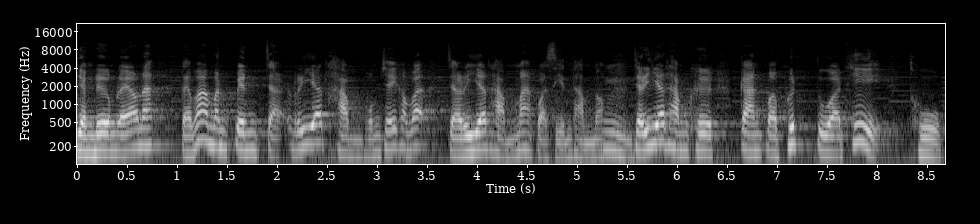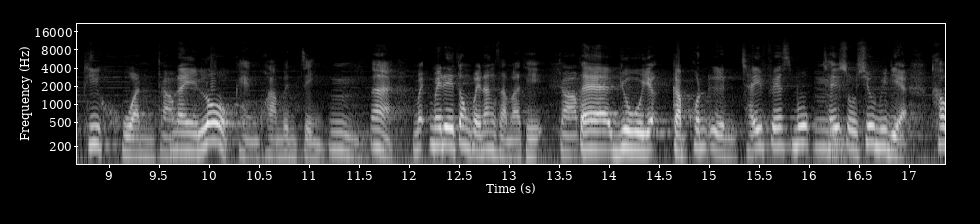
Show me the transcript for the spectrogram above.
อย่างเดิมแล้วนะ แต่ว่ามันเป็นจริยธรรม ผมใช้คำว่าจริยธรรมมากกว่าศีลธรรมเนาะอืมจริยธรรมคือการประพฤติตัวที่ ถูกที่ควรครับในโลกแห่งความเป็นจริงอืมอะไม่ไม่ได้ต้องไปนั่งสมาธิครับแต่อยู่กับคนอื่นใช้ Facebook อืมใช้โซเชียลมีเดียเข้า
